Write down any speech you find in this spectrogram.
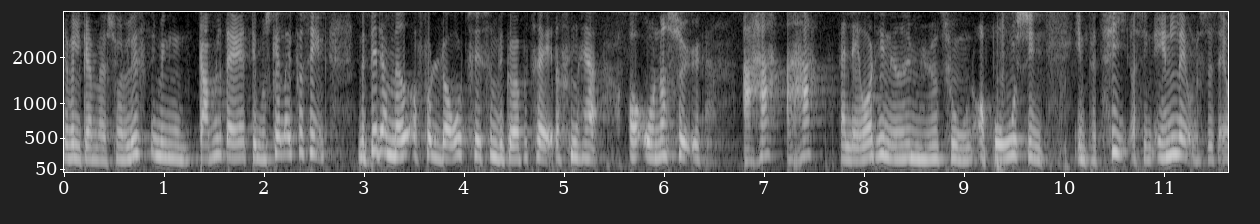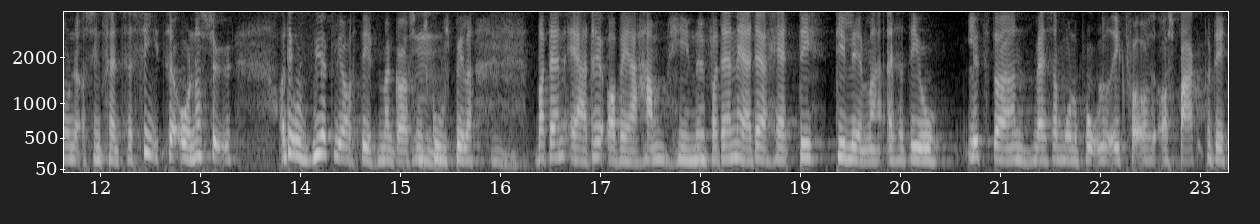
jeg ville gerne være journalist i mine gamle dage, det er måske heller ikke for sent, men det der med at få lov til, som vi gør på teater sådan her, at undersøge, aha, aha, hvad laver de nede i myretuen, og bruge sin empati og sin indlevelsesevne og sin fantasi til at undersøge, og det er jo virkelig også det, man gør som mm. skuespiller. Mm. Hvordan er det at være ham, hende? Hvordan er det at have det dilemma? Altså, det er jo lidt større end masser af monopolet, ikke for at, at sparke på det.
